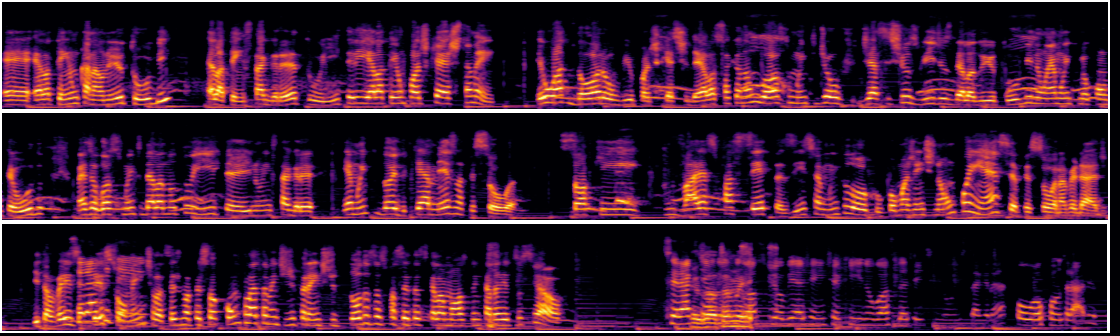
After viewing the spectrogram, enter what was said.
É, ela tem um canal no YouTube, ela tem Instagram, Twitter e ela tem um podcast também. Eu adoro ouvir o podcast dela, só que eu não gosto muito de, ouvir, de assistir os vídeos dela do YouTube, não é muito meu conteúdo, mas eu gosto muito dela no Twitter e no Instagram. E é muito doido, que é a mesma pessoa, só que com várias facetas, e isso é muito louco, como a gente não conhece a pessoa, na verdade. E talvez Será pessoalmente ela seja uma pessoa completamente diferente de todas as facetas que ela mostra em cada rede social. Será que Exatamente. tem alguém que gosta de ouvir a gente aqui e não gosta da gente no Instagram? Ou ao contrário?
